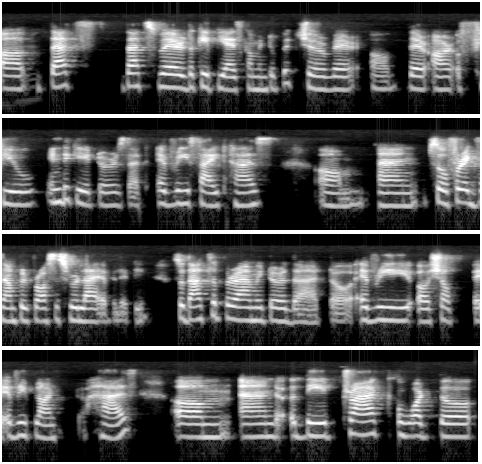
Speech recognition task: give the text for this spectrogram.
Uh, mm-hmm. that's that's where the KPIs come into picture, where uh, there are a few indicators that every site has. Um, and so, for example, process reliability. So that's a parameter that uh, every uh, shop, every plant has, um, and they track what the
